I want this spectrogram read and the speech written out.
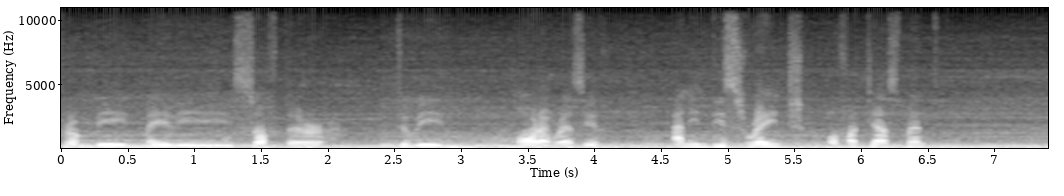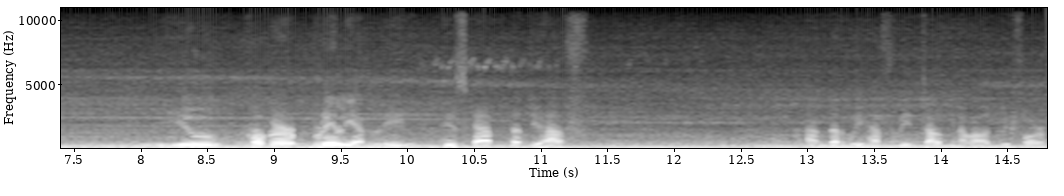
from being maybe softer to be more aggressive. And in this range of adjustment, you cover brilliantly this gap that you have and that we have been talking about before.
